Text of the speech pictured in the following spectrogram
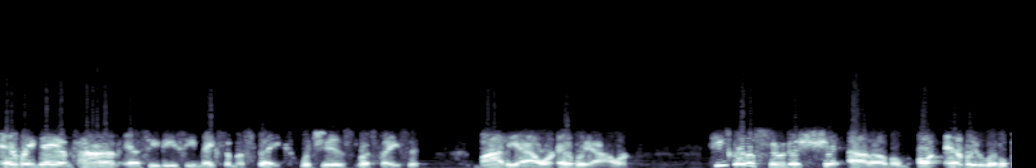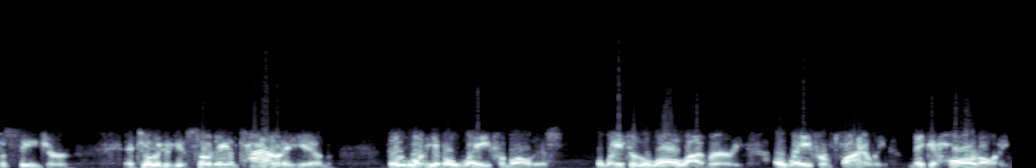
every damn time SCDC makes a mistake, which is, let's face it, by the hour, every hour, he's going to sue the shit out of them on every little procedure until they can get so damn tired of him, they want him away from all this, away from the law library, away from filing, make it hard on him.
